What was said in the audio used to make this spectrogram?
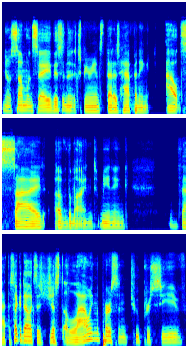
you know, some would say this is an experience that is happening outside of the mind, meaning that the psychedelics is just allowing the person to perceive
